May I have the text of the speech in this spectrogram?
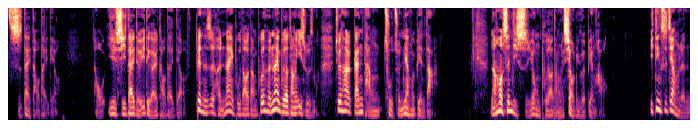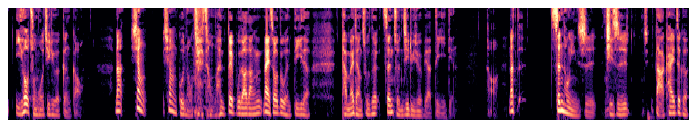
时代淘汰掉。好，也携带的一点来淘汰掉，变成是很耐葡萄糖，不是很耐葡萄糖的意思是什么？就是它的肝糖储存量会变大，然后身体使用葡萄糖的效率会变好，一定是这样的人，以后存活几率会更高。那像像滚龙这种 对葡萄糖耐受度很低的，坦白讲，出生生存几率就会比较低一点。好，那生酮饮食其实打开这个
